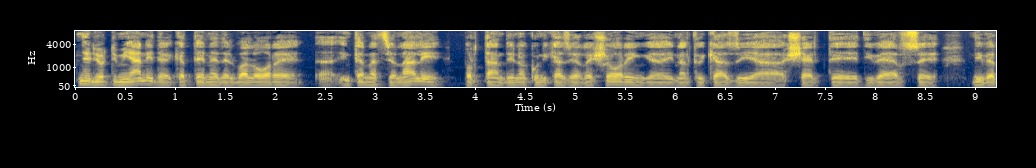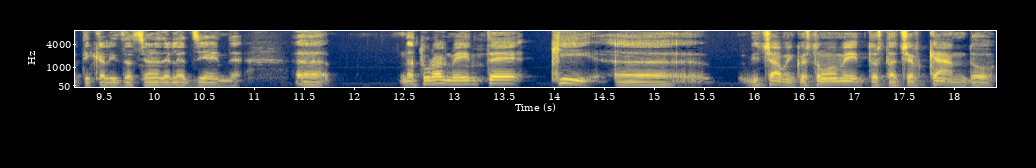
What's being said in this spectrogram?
negli ultimi anni delle catene del valore eh, internazionali, portando in alcuni casi al reshoring, in altri casi a scelte diverse di verticalizzazione delle aziende. Eh, naturalmente chi eh, diciamo in questo momento sta cercando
